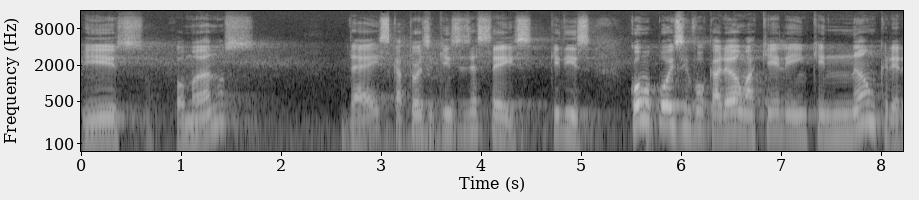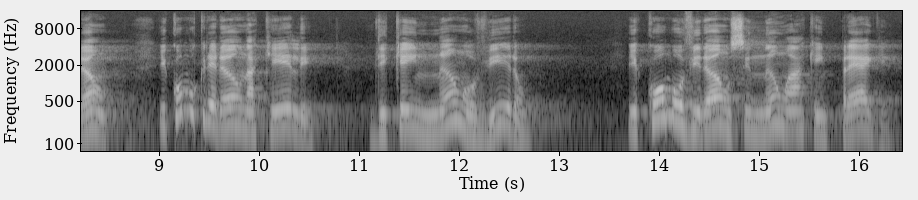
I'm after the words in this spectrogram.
Isso, Romanos 10, 14, 15, 16, que diz: Como, pois, invocarão aquele em que não crerão? E como crerão naquele de quem não ouviram? E como ouvirão se não há quem pregue?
